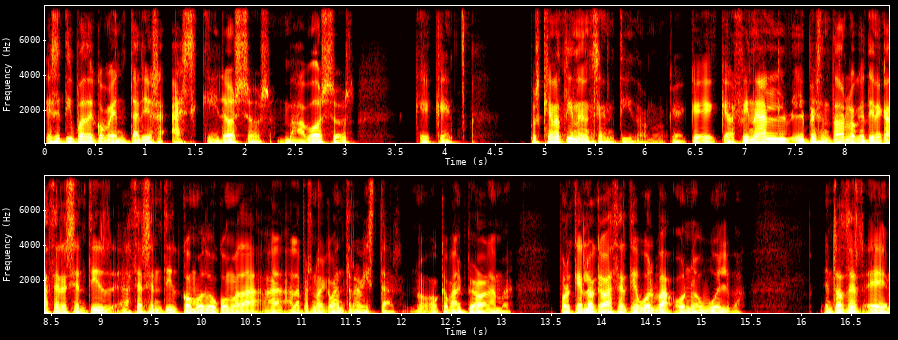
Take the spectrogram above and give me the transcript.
Ese tipo de comentarios asquerosos, babosos, que, que pues que no tienen sentido, ¿no? Que, al final el presentador lo que tiene que hacer es sentir, hacer sentir cómodo o cómoda a, la persona que va a entrevistar o que va al programa, porque es lo que va a hacer que vuelva o no vuelva. Entonces, eh,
